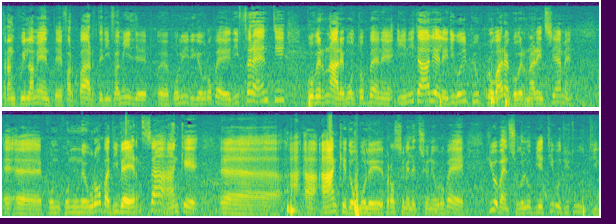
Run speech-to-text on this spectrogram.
tranquillamente far parte di famiglie eh, politiche europee differenti, governare molto bene in Italia e le dico di più, provare a governare insieme eh, eh, con, con un'Europa diversa anche, eh, a, anche, dopo le prossime elezioni europee. Io penso che l'obiettivo di tutti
